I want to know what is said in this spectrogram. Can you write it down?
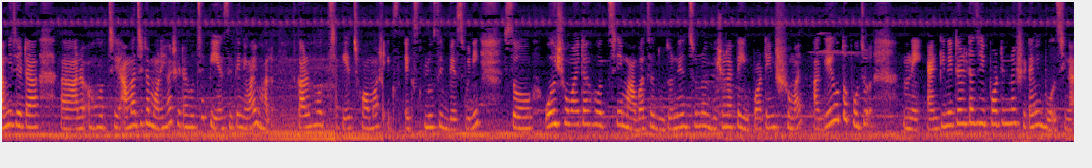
আমি যেটা আর হচ্ছে, আমার যেটা মনে হয় সেটা হচ্ছে পিএনসিতে নেওয়াই ভালো। কারণ হচ্ছে ছ মাস এক্সক্লুসিভ বেসফিনি সো ওই সময়টা হচ্ছে মা বাচ্চা দুজনের জন্য ভীষণ একটা ইম্পর্টেন্ট সময়। আগেও তো প্রচুর মানে অ্যান্টিনেটালটা যে ইম্পর্টেন্ট নয়, সেটা আমি বলছি না।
